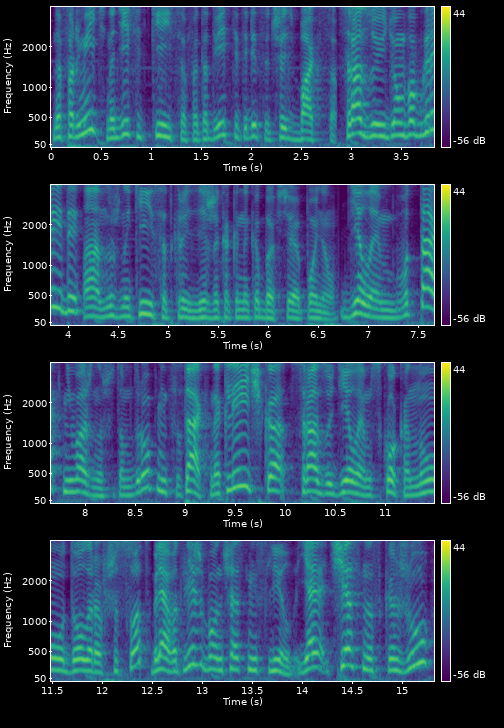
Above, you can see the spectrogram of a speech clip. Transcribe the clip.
нафармить на 10 кейсов. Это 236 баксов. Сразу идем в апгрейды. А, нужно кейс открыть здесь же, как и на КБ. Все, я понял. Делаем вот так, неважно, что там дропнется. Так, наклеечка. Сразу делаем сколько? Ну, долларов 600. Бля, вот лишь бы он сейчас не слил. Я честно скажу,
